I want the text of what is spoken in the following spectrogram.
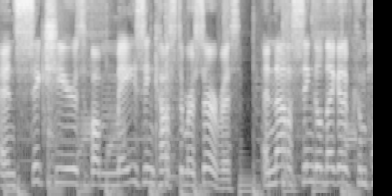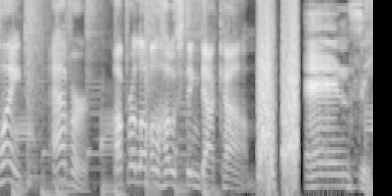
and six years of amazing customer service, and not a single negative complaint, ever. UpperLevelHosting.com. And scene.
